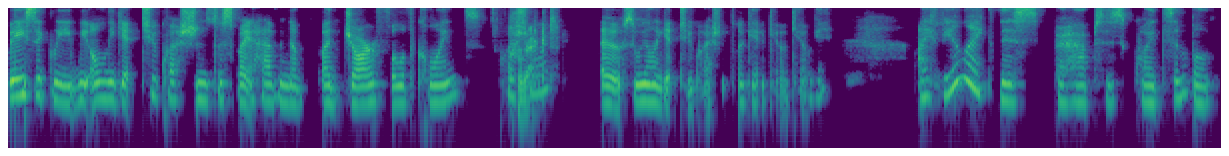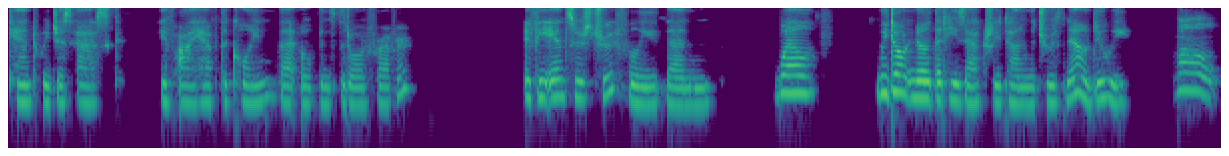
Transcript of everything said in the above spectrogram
basically, we only get two questions despite having a, a jar full of coins? Question mark? Correct. Oh, so we only get two questions. Okay, okay, okay, okay. I feel like this perhaps is quite simple. Can't we just ask if I have the coin that opens the door forever? If he answers truthfully, then, well, we don't know that he's actually telling the truth now, do we? Well,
